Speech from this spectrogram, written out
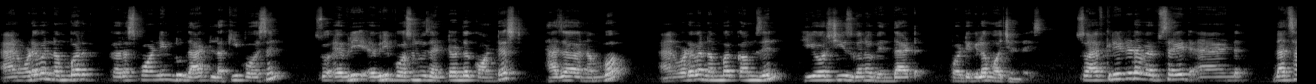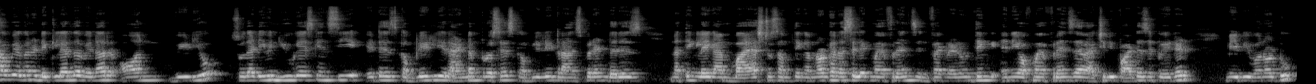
And whatever number corresponding to that lucky person so every every person who's entered the contest has a number. And whatever number comes in he or she is going to win that particular merchandise. So i've created a website and that's how we are going to declare the winner on video so that even you guys can see it is completely random process completely transparent. There is nothing like i'm biased to something. I'm not going to select my friends. In fact i don't think any of my friends have actually participated maybe one or two.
